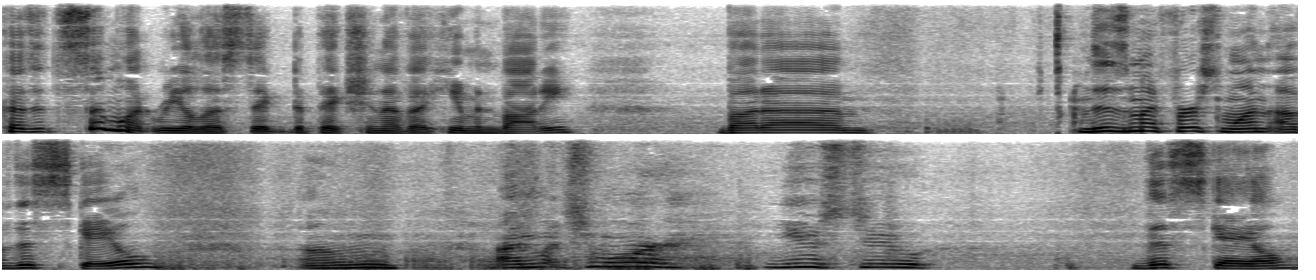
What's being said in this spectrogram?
Because it's somewhat realistic depiction of a human body. But, um, this is my first one of this scale. Um, I'm much more used to this scale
